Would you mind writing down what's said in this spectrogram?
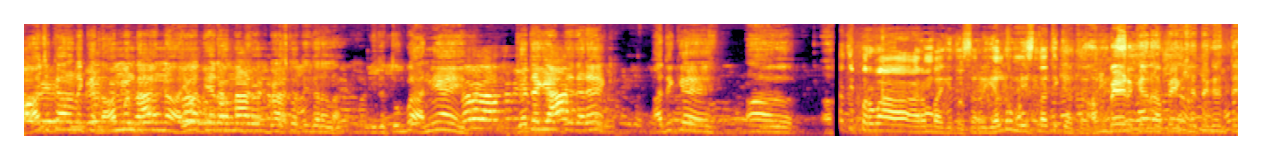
ರಾಜಕಾರಣಕ್ಕೆ ರಾಮ ಮಂದಿರವನ್ನ ಅಯೋಧ್ಯೆ ರಾಮ ಮಂದಿರವನ್ನು ಬೆಳೆಸ್ಕೊತಿದಾರಲ್ಲ. ಇದು ತುಂಬಾ ಅನ್ಯಾಯ ಇದೆ. ಜೊತೆಗೆ ಹೇಳ್ತಿದ್ದಾರೆ ಅದಕ್ಕೆ ಪರ್ವ ಆರಂಭ ಆಗಿದೆ ಸರ್ ಎಲ್ಲರೂ ಮೀಸಲಾತಿ ಕೇಳ್ತಾರೆ ಅಂಬೇಡ್ಕರ್ ಅಪೇಕ್ಷೆ ತಗಂತೆ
